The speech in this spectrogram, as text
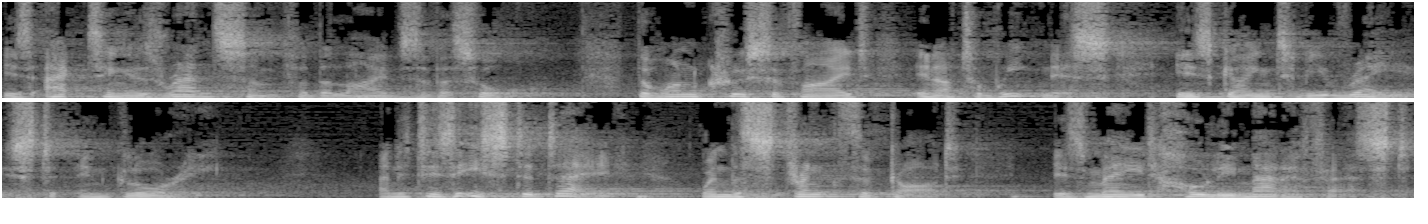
is acting as ransom for the lives of us all. The one crucified in utter weakness is going to be raised in glory. And it is Easter Day when the strength of God is made wholly manifest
